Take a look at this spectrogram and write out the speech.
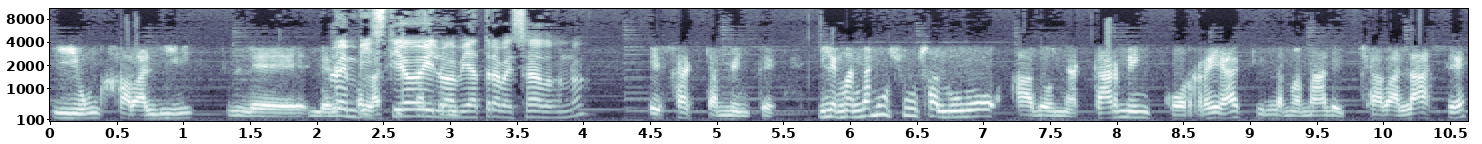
y un jabalí le, le Lo embistió y lo había atravesado, ¿no? Exactamente. Y le mandamos un saludo a doña Carmen Correa, que es la mamá de Chava Láser.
